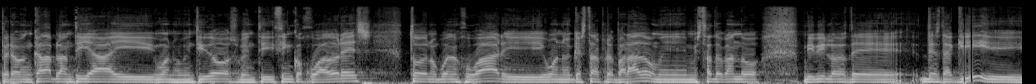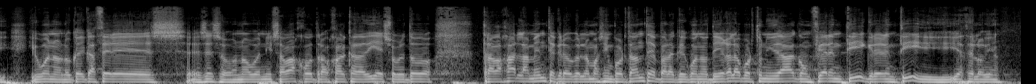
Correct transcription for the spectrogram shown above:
pero en cada plantilla hay bueno 22 25 jugadores todos no pueden jugar y bueno hay que estar preparado. Me, está tocando vivirlo desde, desde aquí y, bueno lo que hay que hacer es, es eso no venirse abajo trabajar cada día y sobre todo trabajar la mente creo que es lo más importante para que cuando te llegue la oportunidad confiar en ti creer en ti y hacerlo bien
